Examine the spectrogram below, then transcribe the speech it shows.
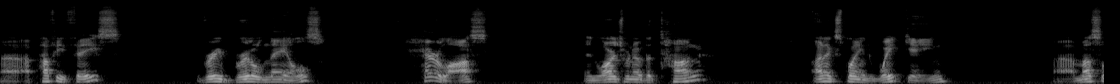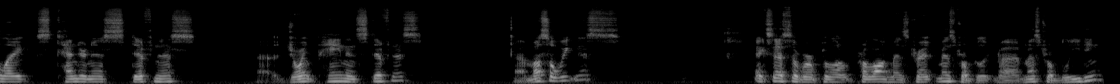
uh, a puffy face, very brittle nails, hair loss, enlargement of the tongue, unexplained weight gain, uh, muscle aches, tenderness, stiffness, uh, joint pain and stiffness, uh, muscle weakness, excessive or prolonged menstru- menstrual, uh, menstrual bleeding,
